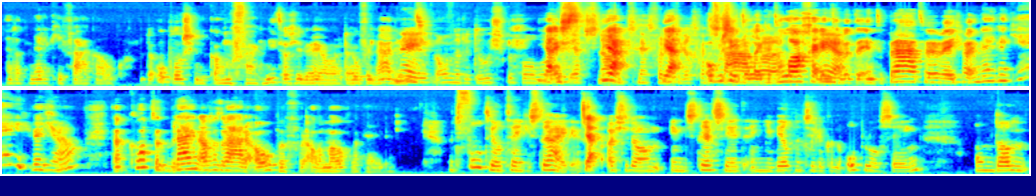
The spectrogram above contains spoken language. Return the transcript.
En dat merk je vaak ook. De oplossingen komen vaak niet als je er heel hard over nadenkt. Nee, onder de douche bijvoorbeeld. Juist, Even s'nachts, net voordat Ja, je wilt gaan of we zitten lekker te lachen en, Ja. te, en te praten, weet je wel. En dan denk je, hé, weet je Ja. wel. Dan klapt het brein als het ware open voor alle mogelijkheden. Het voelt heel tegenstrijdig. Ja. Als je dan in stress zit en je wilt natuurlijk een oplossing. Om dan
